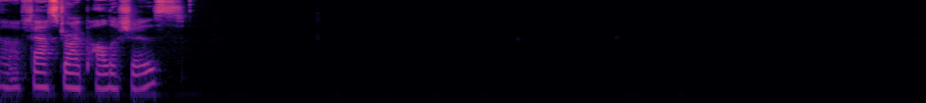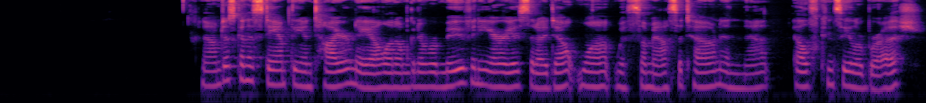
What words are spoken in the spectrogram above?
uh, fast dry polishes. Now I'm just going to stamp the entire nail and I'm going to remove any areas that I don't want with some acetone and that e.l.f. concealer brush.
